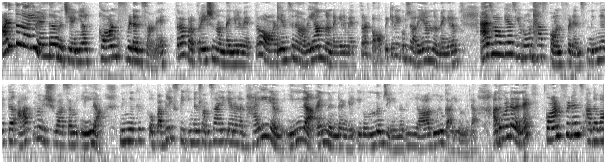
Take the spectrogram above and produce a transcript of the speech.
അടുത്തതായി വേണ്ടതെന്ന് വെച്ച് കഴിഞ്ഞാൽ കോൺഫിഡൻസ് ആണ്. എത്ര പ്രിപ്പറേഷൻ ഉണ്ടെങ്കിലും എത്ര ഓഡിയൻസിനെ അറിയാമെന്നുണ്ടെങ്കിലും എത്ര ടോപ്പിക്കിനെ കുറിച്ച് അറിയാമെന്നുണ്ടെങ്കിലും as long as you don't have confidence നിങ്ങൾക്ക് ആത്മവിശ്വാസം ഇല്ല. നിങ്ങൾക്ക് പബ്ലിക് സ്പീക്കിങ്ങിൽ സംസാരിക്കാനുള്ള ധൈര്യം ഇല്ല എന്നുണ്ടെങ്കിൽ ഇതൊന്നും ചെയ്യുന്നതിൽ യാതൊരു കാര്യവുമില്ല. അതുകൊണ്ട് തന്നെ കോൺഫിഡൻസ് അഥവാ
